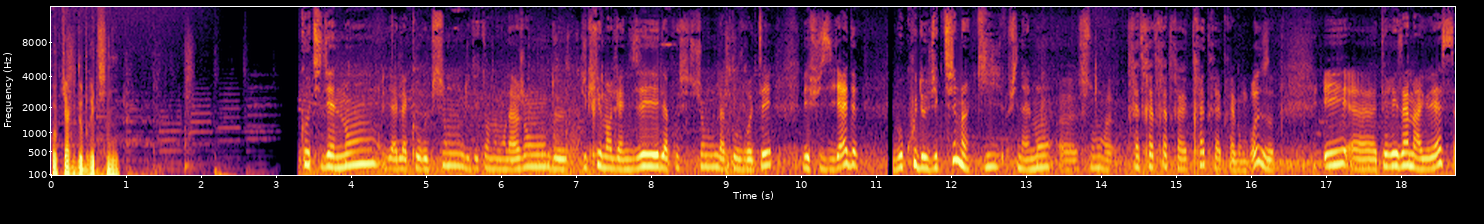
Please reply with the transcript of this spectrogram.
au CAC de Bretigny. Quotidiennement, il y a de la corruption, du détournement d'argent, du crime organisé, de la prostitution, de la pauvreté, des fusillades. Beaucoup de victimes qui finalement euh, sont euh, très très très très très très nombreuses. Et euh, Teresa Margulies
